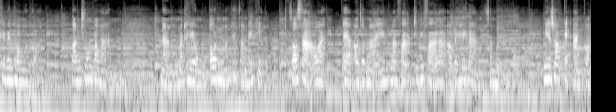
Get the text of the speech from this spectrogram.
เคยเป็นทอมมาก่อน ตอนช่วงประมาณ หนังมัธยมต้นมั้งถ้าจำไม่ผิด สาวๆอะแอบเอาจดหมายมาฝากที่พี่ฟ้าแล้วเอาไปให้นางเสมอนี่ชอบแกะอ่านก่อน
